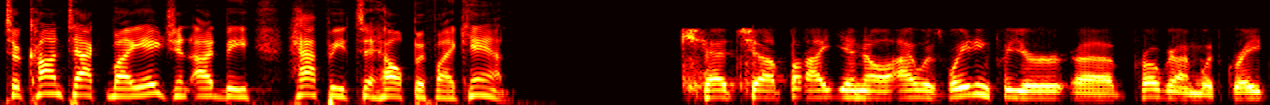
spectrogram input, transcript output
to contact my agent. I'd be happy to help if I can. Catch up. I, you know, I was waiting for your uh, program with great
